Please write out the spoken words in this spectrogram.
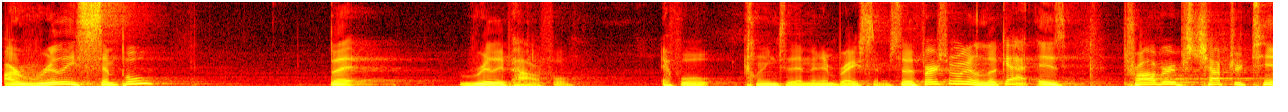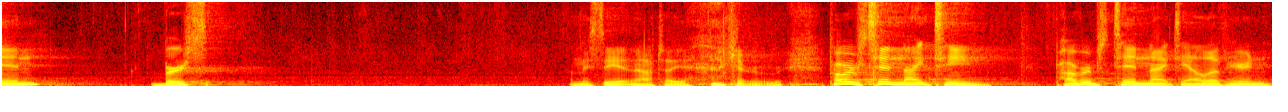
are really simple, but really powerful if we'll cling to them and embrace them. So the first one we're going to look at is Proverbs chapter 10, verse. Let me see it and I'll tell you. I can't remember. Proverbs 10, 19. Proverbs 10, 19. I love hearing,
